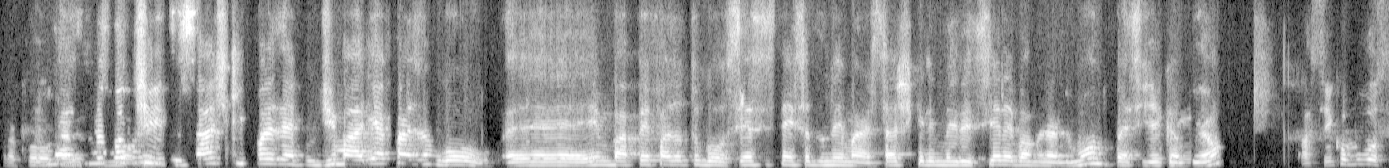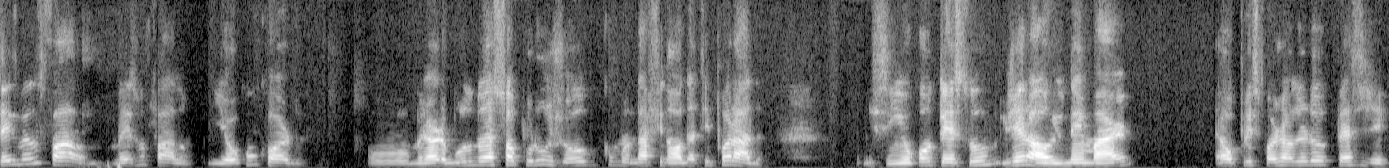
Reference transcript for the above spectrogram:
pra colocar Mas, momento. Tito, você acha que, por exemplo, Di Maria faz um gol, é, Mbappé faz outro gol, sem assistência do Neymar, você acha que ele merecia levar o melhor do mundo, PSG campeão? Assim como vocês mesmo falam, mesmo falam, e eu concordo. O melhor do mundo não é só por um jogo como na final da temporada. E sim o contexto geral. E o Neymar é o principal jogador do PSG.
